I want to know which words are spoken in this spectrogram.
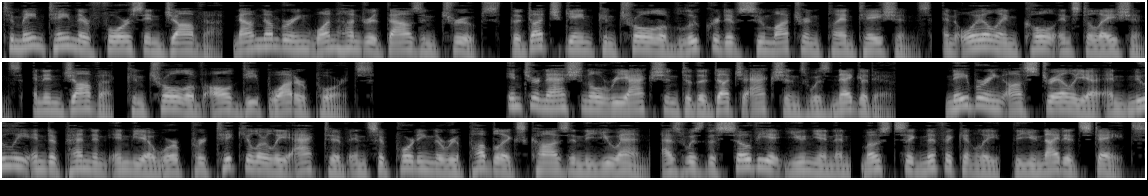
To maintain their force in Java, now numbering 100,000 troops, the Dutch gained control of lucrative Sumatran plantations, and oil and coal installations, and in Java, control of all deep water ports. International reaction to the Dutch actions was negative. Neighbouring Australia and newly independent India were particularly active in supporting the Republic's cause in the UN, as was the Soviet Union and, most significantly, the United States.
